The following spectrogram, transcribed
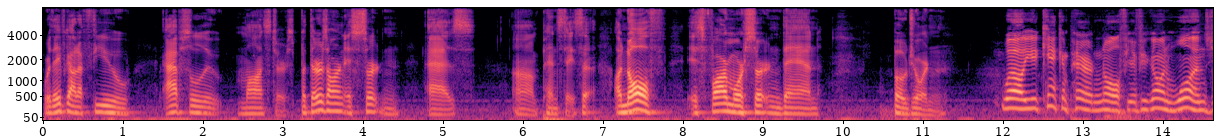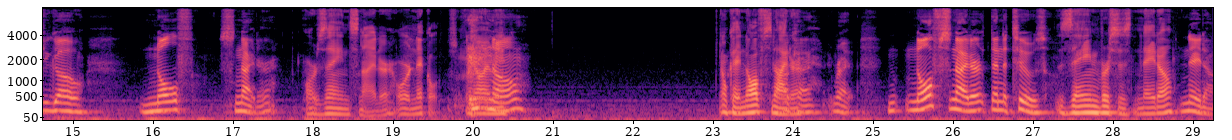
where they've got a few absolute monsters, but theirs aren't as certain as um, Penn State's. A Anolf is far more certain than Bo Jordan. Well, you can't compare Nolf. If you're going ones, you go Nolf Snyder. or Zane Snyder or Nichols. You know what I mean? no. Okay, Nolf Snyder. Okay, right. N- Nolf Snyder, then the twos. Zain versus NATO. NATO.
